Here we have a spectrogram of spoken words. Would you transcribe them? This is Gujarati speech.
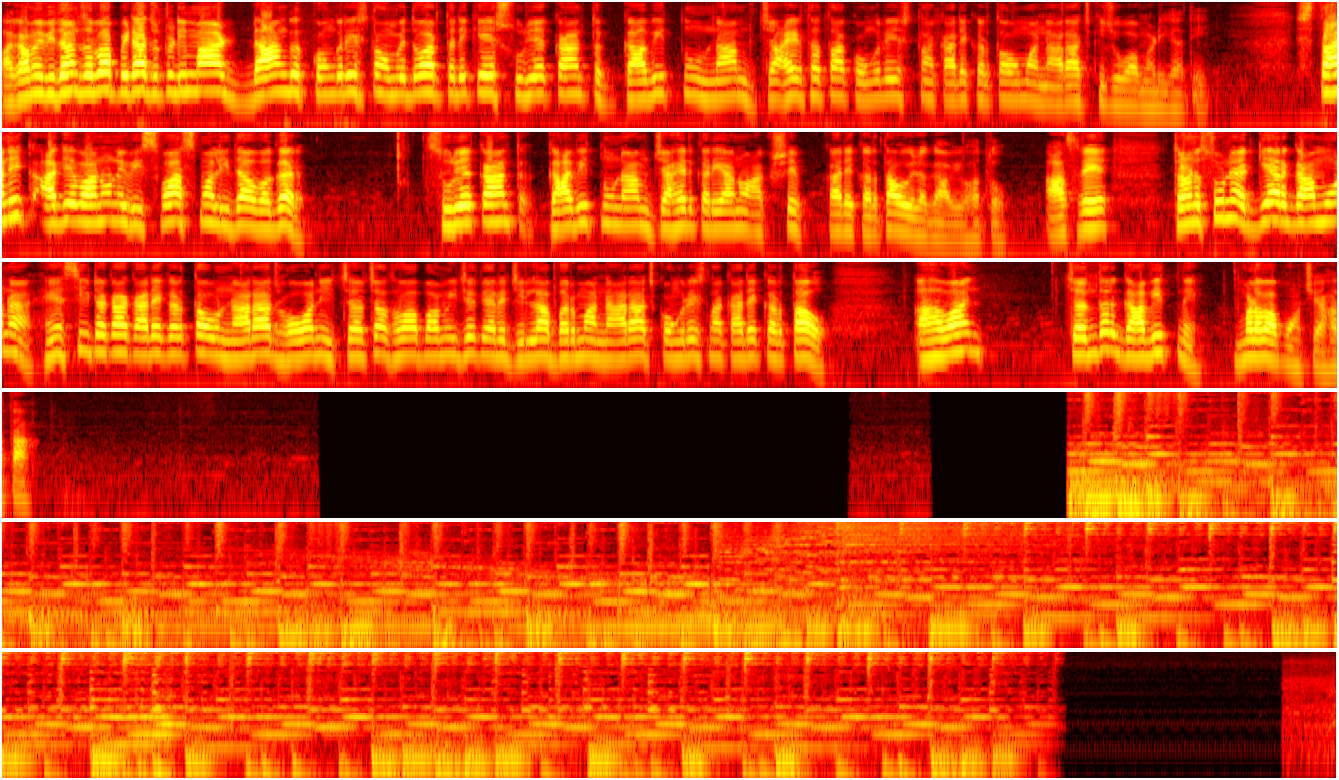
આગામી વિધાનસભા પેટા ચૂંટણીમાં ડાંગ કોંગ્રેસના ઉમેદવાર તરીકે સૂર્યકાંત ગાવિતનું નામ જાહેર થતાં કોંગ્રેસના કાર્યકર્તાઓમાં નારાજગી જોવા મળી હતી. સ્થાનિક આગેવાનોને વિશ્વાસમાં લીધા વગર સૂર્યકાંત ગાવિતનું નામ જાહેર કર્યાનો આક્ષેપ કાર્યકર્તાઓએ લગાવ્યો હતો. આશરે ત્રણસો ને અગિયાર ગામોના એંસી ટકા કાર્યકર્તાઓ નારાજ હોવાની ચર્ચા થવા પામી છે ત્યારે જિલ્લાભરમાં નારાજ કોંગ્રેસના કાર્યકર્તાઓ આહવાન ચંદર ગાવિતને મળવા પહોંચ્યા હતા.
